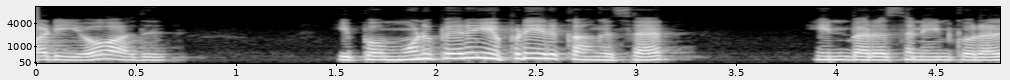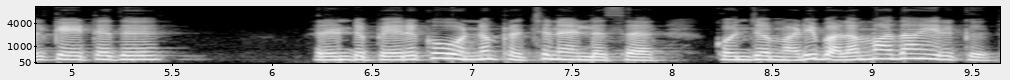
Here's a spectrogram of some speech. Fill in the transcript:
ஆடியோ அது. இப்போ மூணு பேரும் எப்படி இருக்காங்க சார் இன்பரசனின் குரல் கேட்டது. ரெண்டு பேருக்கும் ஒன்றும் பிரச்சனை இல்லை சார் கொஞ்சம் அடி பலமாக தான் இருக்குது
